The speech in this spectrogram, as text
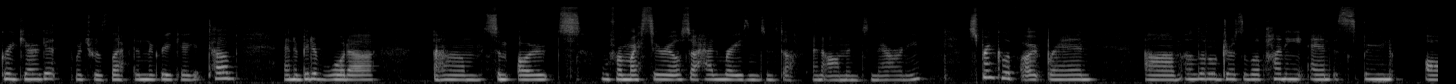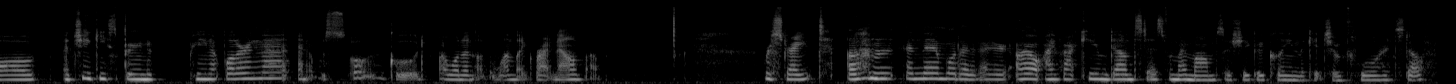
Greek yogurt, which was left in the Greek yogurt tub, and a bit of water, um, some oats from my cereal, so I had raisins and stuff and almonds in there already. Sprinkle of oat bran, um, a little drizzle of honey, and a spoon of a cheeky spoon of peanut butter in there and it was so good. I want another one like right now but restraint. Um, and then what did I do? I, I vacuumed downstairs for my mom so she could clean the kitchen floor and stuff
